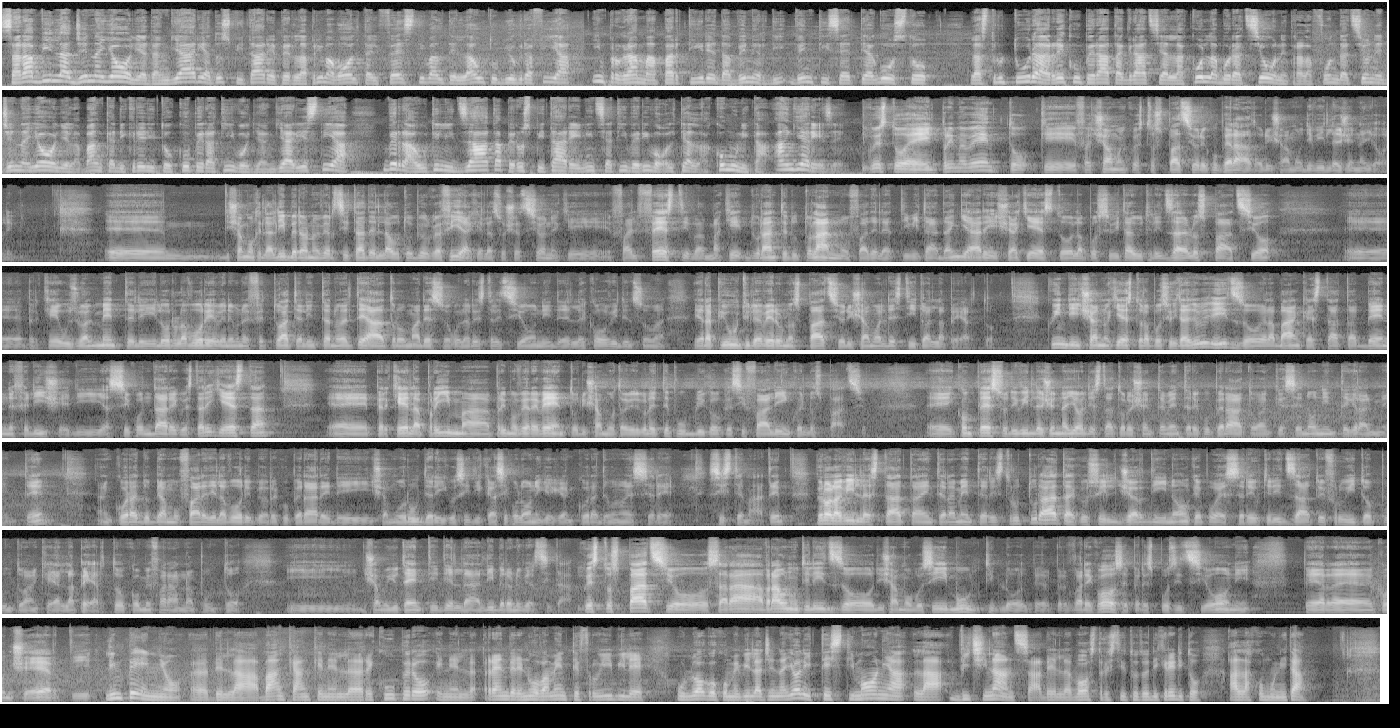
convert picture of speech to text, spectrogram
Sarà Villa Gennaioli ad Anghiari ad ospitare per la prima volta il Festival dell'autobiografia in programma a partire da venerdì 27 agosto. La struttura, recuperata grazie alla collaborazione tra la Fondazione Gennaioli e la Banca di Credito Cooperativo di Anghiari e Stia, verrà utilizzata per ospitare iniziative rivolte alla comunità anghiarese. Questo è il primo evento che facciamo in questo spazio recuperato diciamo, di Villa Gennaioli. Eh, diciamo che la Libera Università dell'Autobiografia, che è l'associazione che fa il festival, ma che durante tutto l'anno fa delle attività ad Anghiari, ci ha chiesto la possibilità di utilizzare lo spazio eh, perché usualmente i loro lavori venivano effettuati all'interno del teatro, ma adesso con le restrizioni del Covid insomma, era più utile avere uno spazio diciamo, allestito all'aperto. Quindi ci hanno chiesto la possibilità di utilizzo e la banca è stata ben felice di assecondare questa richiesta eh, perché è il primo vero evento, diciamo, tra virgolette, pubblico che si fa lì in quello spazio. Eh, il complesso di Villa Gennaioli è stato recentemente recuperato, anche se non integralmente, ancora dobbiamo fare dei lavori per recuperare dei diciamo, ruderi così, di case coloniche che ancora devono essere sistemate, però la villa è stata interamente ristrutturata, così il giardino che può essere utilizzato e fruito appunto anche all'aperto come faranno appunto i, diciamo, gli utenti della libera università. Questo spazio sarà, avrà un utilizzo diciamo così, multiplo per, per varie cose, per esposizioni, per eh, concerti. L'impegno eh, della banca anche nel recupero e nel rendere nuovamente fruibile un luogo come Villa Gennaioli testimonia la vicinanza del vostro istituto di credito alla comunità.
